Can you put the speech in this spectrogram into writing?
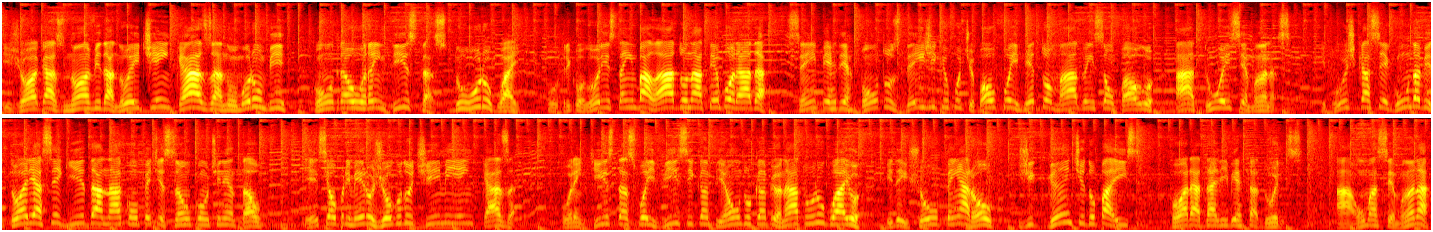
e joga às 9 da noite em casa, no Morumbi, contra o Rentistas, do Uruguai. O tricolor está embalado na temporada, sem perder pontos desde que o futebol foi retomado em São Paulo há duas semanas. E busca a segunda vitória seguida na competição continental. Esse é o primeiro jogo do time em casa. O Rentistas foi vice-campeão do campeonato uruguaio e deixou o Penharol, gigante do país, fora da Libertadores. Há uma semana,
